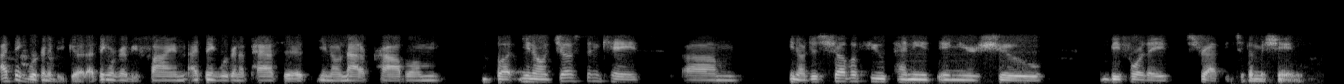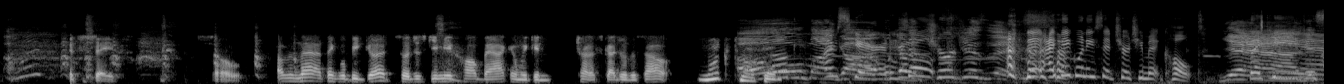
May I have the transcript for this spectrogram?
I think we're going to be good. I think we're going to be fine. I think we're going to pass it. You know, not a problem. But you know, just in case, um, you know, just shove a few pennies in your shoe before they strap you to the machine. It's safe. So other than that, I think we'll be good. So just give me a call back and we can try to schedule this out. Next oh message. Oh my I'm God. scared. What kind So- of church is this? I think when he said church, he meant cult. Yeah. Like he just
